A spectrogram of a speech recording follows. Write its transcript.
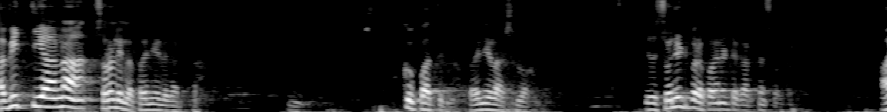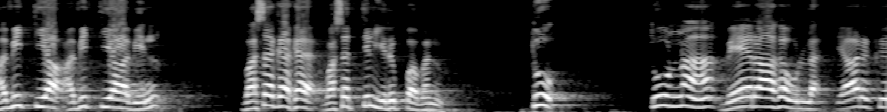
அவித்யானா சொல்லலைல பதினேழு அர்த்தம். புக்கு பார்த்துக்கலாம் பதினேழாம் ஸ்லோகம். இதை சொல்லிட்டு பிற பதினெட்டுக்கு அர்த்தம் சொல்கிறேன் அவித்யா அவித்யாவின் வசகக வசத்தில் இருப்பவன். து தூன்னா வேறாக உள்ள. யாருக்கு?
